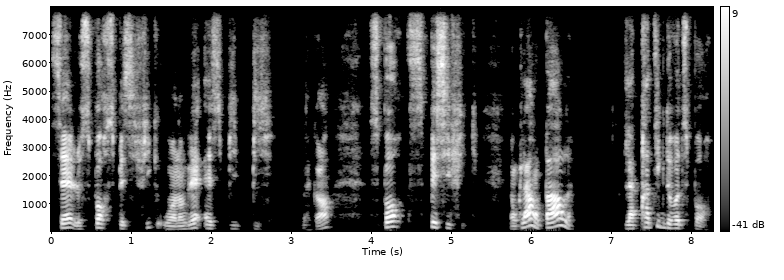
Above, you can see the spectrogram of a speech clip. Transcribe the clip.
c'est le sport spécifique, ou en anglais SPP. D'accord? Sport spécifique. Donc là, on parle de la pratique de votre sport.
